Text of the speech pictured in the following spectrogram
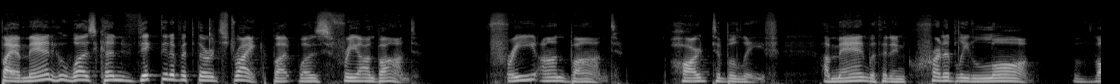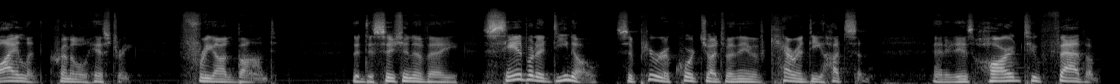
by a man who was convicted of a third strike but was free on bond. Free on bond. Hard to believe. A man with an incredibly long, violent criminal history, free on bond. The decision of a San Bernardino Superior Court judge by the name of Cara D. Hudson. And it is hard to fathom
